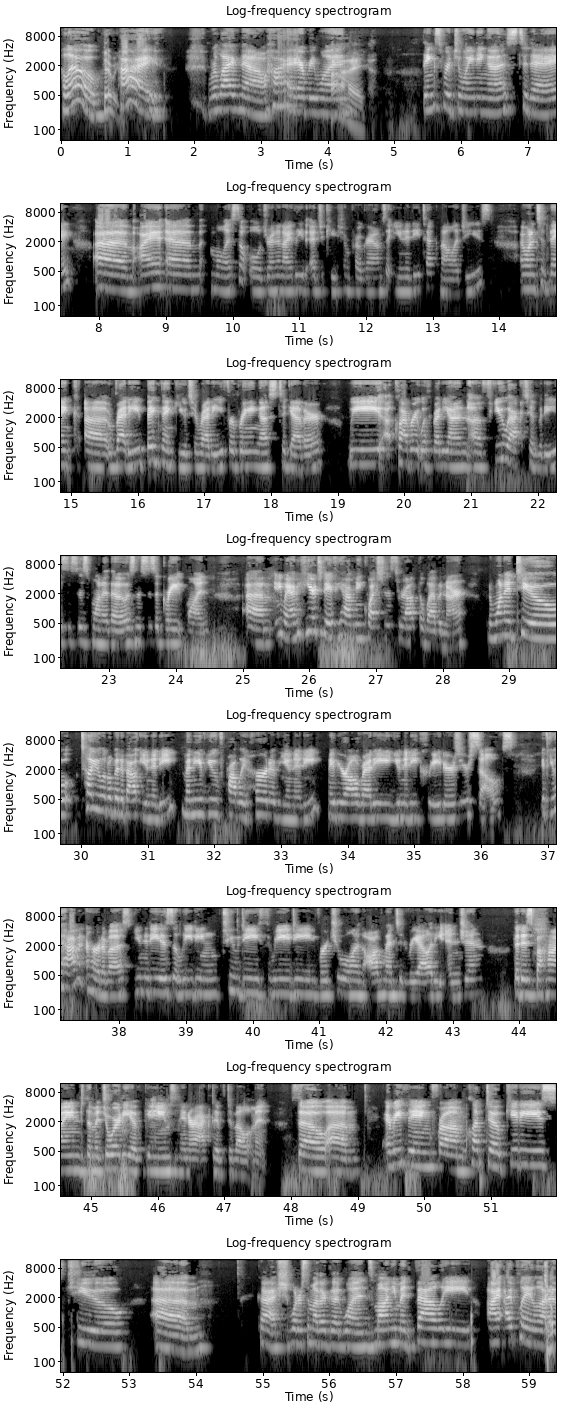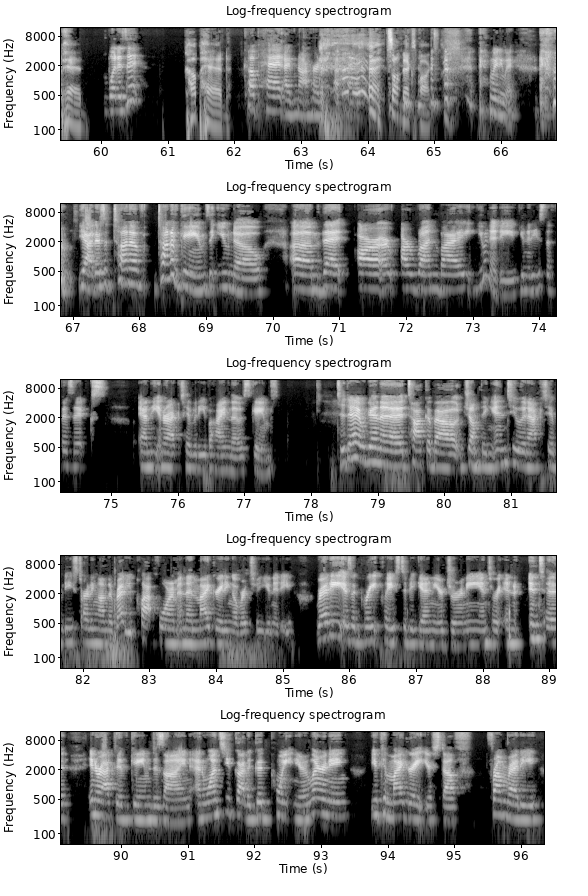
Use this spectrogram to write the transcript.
Hello. We. Hi. We're live now. Hi, everyone. Hi. Thanks for joining us today. Um, I am Melissa Oldrin, and I lead education programs at Unity Technologies. I wanted to thank uh, Ready, big thank you to Ready for bringing us together. We collaborate with Ready on a few activities. This is one of those, and this is a great one. Um, anyway, I'm here today if you have any questions throughout the webinar. I wanted to tell you a little bit about Unity. Many of you have probably heard of Unity. Maybe you're already Unity creators yourselves. If you haven't heard of us, Unity is a leading 2D, 3D, virtual, and augmented reality engine that is behind the majority of games and interactive development. So um, everything from Klepto Kitties to um, gosh, what are some other good ones? Monument Valley. I, I play a lot Cuphead. of. What is it? Cuphead. Cuphead. I've not heard of Cuphead. it's on Xbox. anyway, yeah, there's a ton of ton of games that you know um, that are are run by Unity. Unity is the physics and the interactivity behind those games. Today, we're going to talk about jumping into an activity starting on the Ready platform and then migrating over to Unity. Ready is a great place to begin your journey into, in, into interactive game design. And once you've got a good point in your learning, you can migrate your stuff from Ready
